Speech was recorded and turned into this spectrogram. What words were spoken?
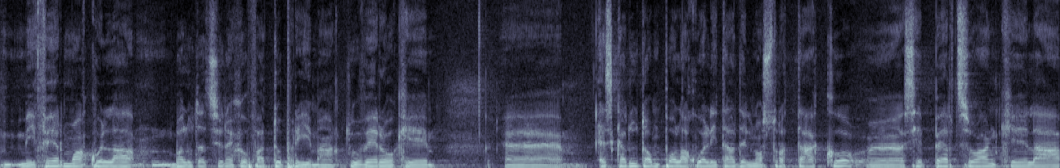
mi fermo a quella valutazione che ho fatto prima, ovvero che eh, è scaduta un po' la qualità del nostro attacco, eh, si è perso anche la,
